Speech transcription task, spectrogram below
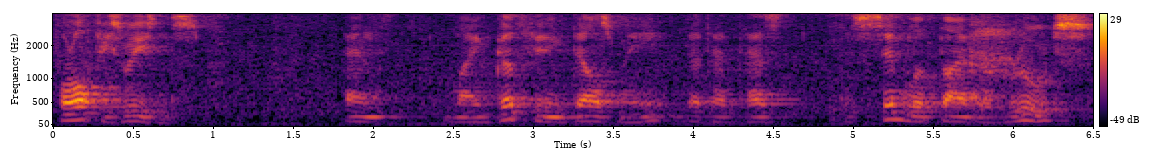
For obvious reasons. And my gut feeling tells me that that has a similar type of roots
